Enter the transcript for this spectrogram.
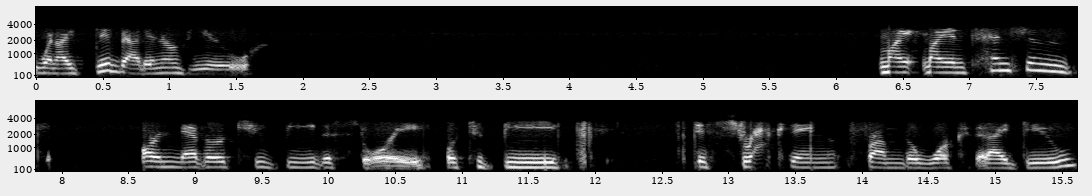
when I did that interview my my intentions are never to be the story or to be distracting from the work that I do,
